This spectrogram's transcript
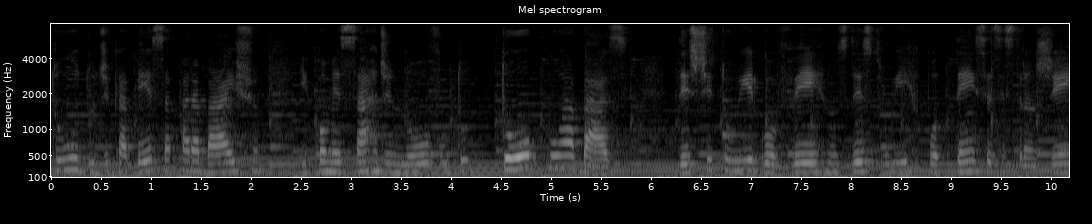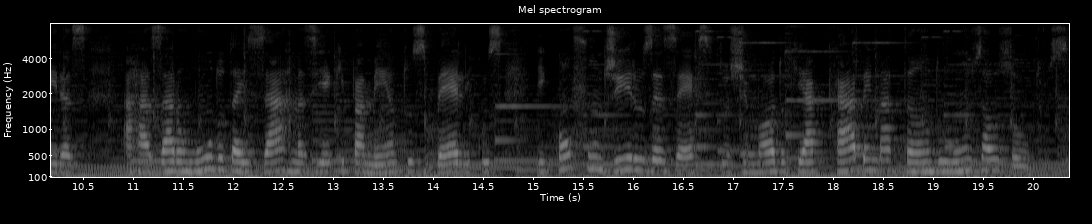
tudo de cabeça para baixo e começar de novo do topo à base destituir governos, destruir potências estrangeiras, arrasar o mundo das armas e equipamentos bélicos e confundir os exércitos de modo que acabem matando uns aos outros.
